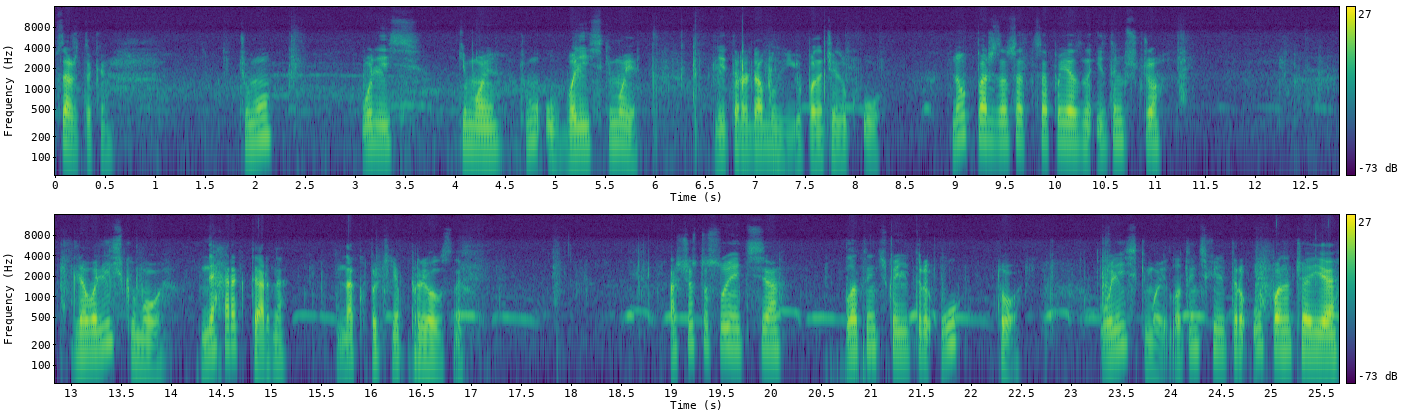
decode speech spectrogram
все ж таки. Чому у валійській мові? Чому у валійській мові літера W позначає звук У? Ну, перш за все, це пов'язано із тим, що для валійської мови не характерне накопичення приголосних. А що стосується латинської літери У, то у валійській мові латинська літера У позначає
